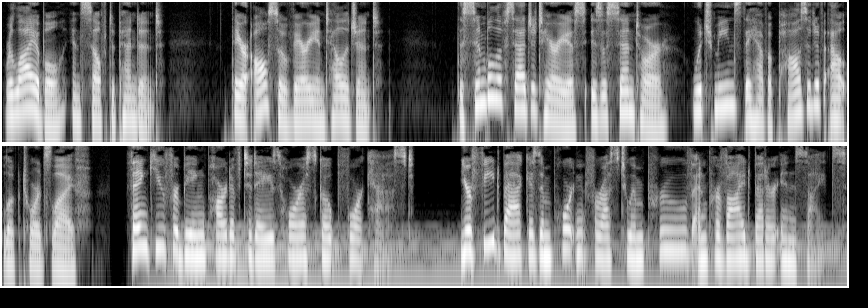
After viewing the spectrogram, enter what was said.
reliable, and self dependent. They are also very intelligent. The symbol of Sagittarius is a centaur, which means they have a positive outlook towards life. Thank you for being part of today's horoscope forecast. Your feedback is important for us to improve and provide better insights.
